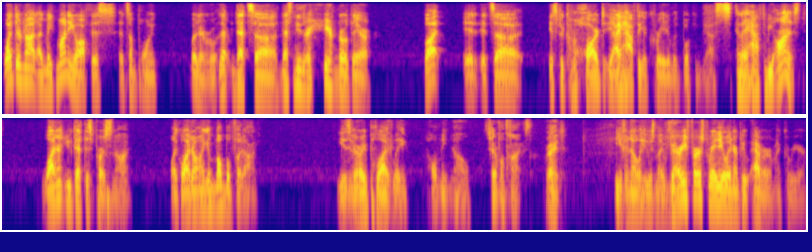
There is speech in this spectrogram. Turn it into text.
whether or not I make money off this at some point, whatever. That that's uh that's neither here nor there. But it, it's uh it's become hard. To, I have to get creative with booking guests, and I have to be honest. Why don't you get this person on? Like, why don't I get Bumblefoot on? He has very politely told me no several times right. even though he was my very first radio interview ever in my career.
